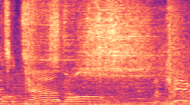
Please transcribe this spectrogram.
As a time on.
